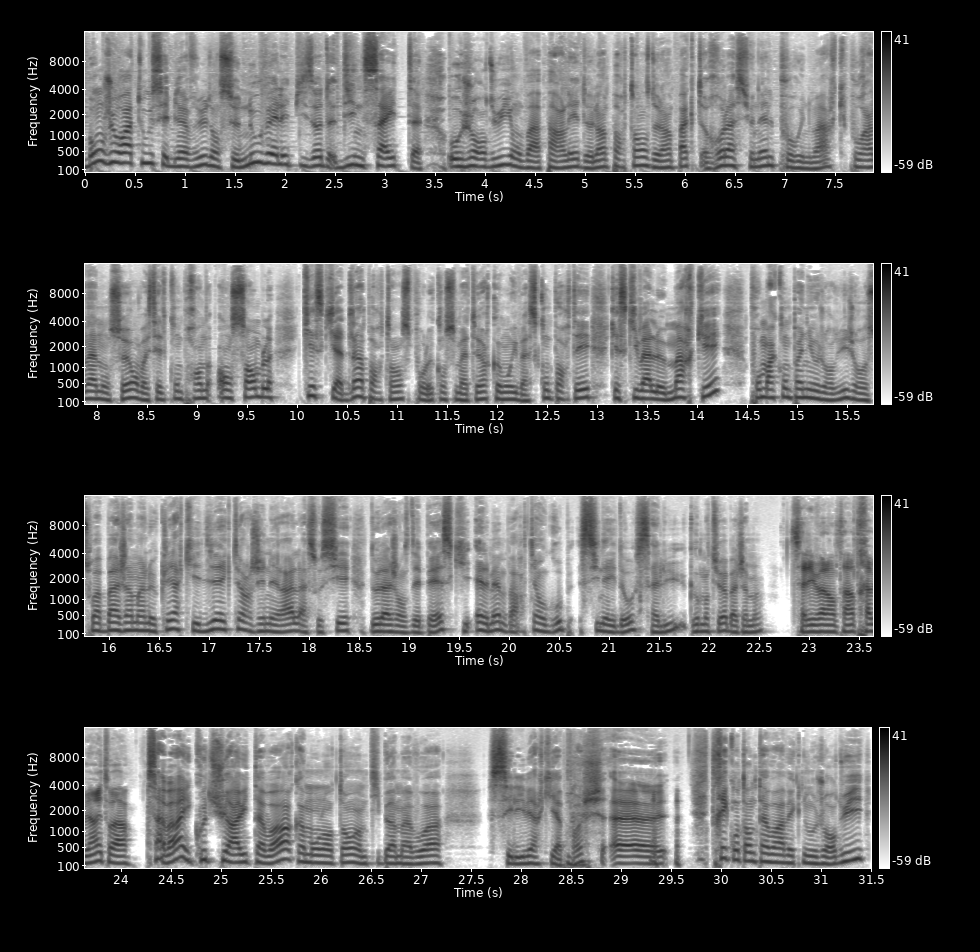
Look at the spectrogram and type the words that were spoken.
Bonjour à tous et bienvenue dans ce nouvel épisode d'Insight. Aujourd'hui, on va parler de l'importance de l'impact relationnel pour une marque, pour un annonceur. On va essayer de comprendre ensemble qu'est-ce qui a de l'importance pour le consommateur, comment il va se comporter, qu'est-ce qui va le marquer. Pour m'accompagner aujourd'hui, je reçois Benjamin Leclerc qui est directeur général associé de l'agence DPS qui elle-même appartient au groupe Cineido. Salut, comment tu vas Benjamin? Salut Valentin, très bien et toi? Ça va, écoute, je suis ravi de t'avoir. Comme on l'entend un petit peu à ma voix, c'est l'hiver qui approche. Euh, très content de t'avoir avec nous aujourd'hui.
